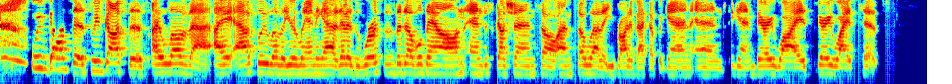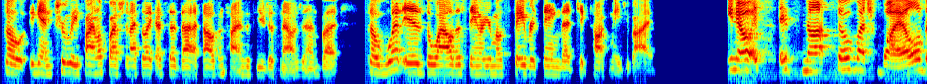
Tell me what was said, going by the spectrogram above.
We've got this. We've got this. I love that. I absolutely love that you're landing at it. That is worth the double down and discussion. So I'm so glad that you brought it back up again. And again, very wise, very wise tips. So again, truly final question. I feel like I've said that a thousand times with you just now, Jen. But so what is the wildest thing or your most favorite thing that TikTok made you buy? you know it's it's not so much wild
